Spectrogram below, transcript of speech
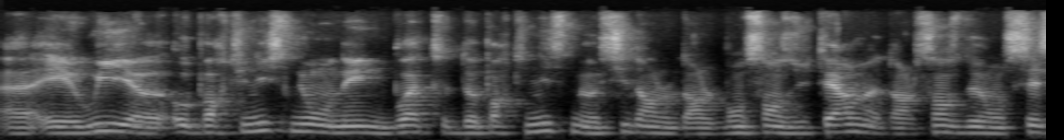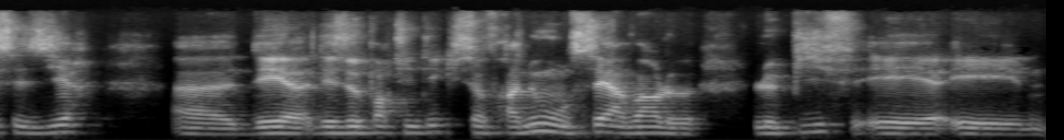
Euh, et oui, euh, opportuniste, nous, on est une boîte d'opportunistes, mais aussi dans le, bon sens du terme, dans le sens de on sait saisir euh, des, opportunités qui s'offrent à nous, on sait avoir le, pif et,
